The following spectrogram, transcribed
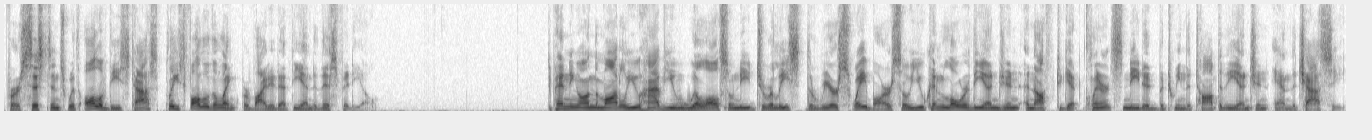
For assistance with all of these tasks, please follow the link provided at the end of this video. Depending on the model you have, you will also need to release the rear sway bar so you can lower the engine enough to get clearance needed between the top of the engine and the chassis.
